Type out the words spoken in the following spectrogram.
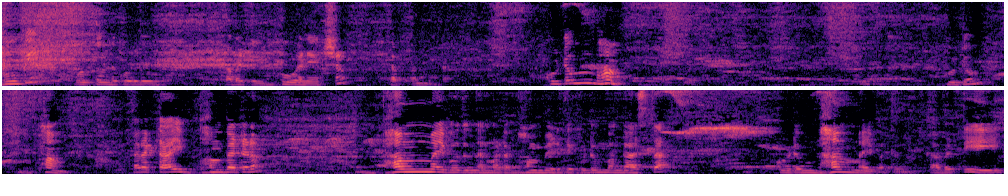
భూకి ఒత్తు ఉండకూడదు కాబట్టి భూ అనే అక్షరం తప్పనమాట. కుటుంబం. కుటుంబం. కరెక్టా? ఈ భం పెట్టడం? భం అయిపోతుంది అనమాట భం పెడితే కుటుంబం కాస్త కుటుంబం అయిపోతుంది. కాబట్టి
